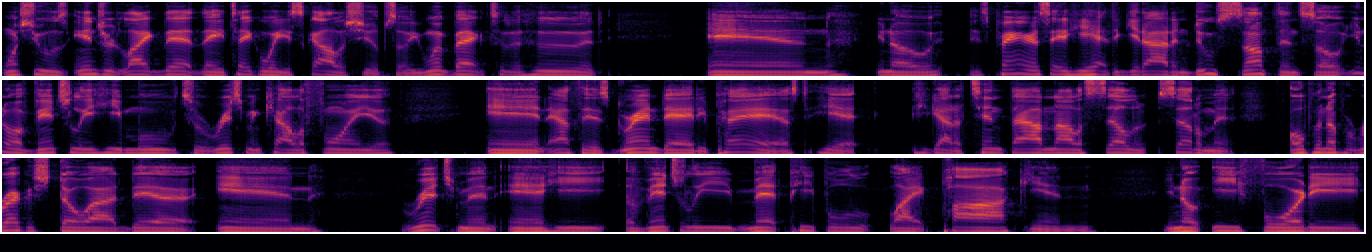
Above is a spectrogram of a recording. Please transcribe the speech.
once you was injured like that, they take away your scholarship. So he went back to the hood and you know his parents said he had to get out and do something. So you know eventually he moved to richmond california. And after his granddaddy passed he had he got a $10000 settlement opened up a record store out there in Richmond, and he eventually met people like Pac and you know E40,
